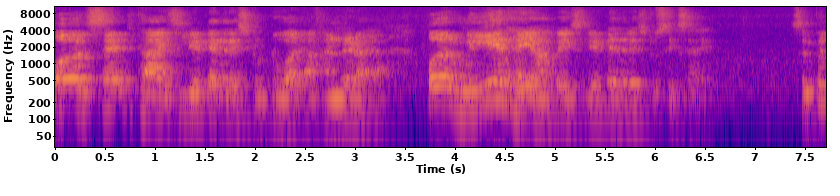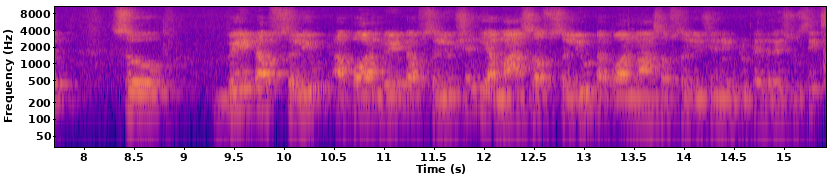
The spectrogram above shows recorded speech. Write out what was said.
percent था इसलिए टेन रेस टू टू आया 100 आया पर मिलियन है यहाँ पे, इसलिए टेन रेस टू सिक्स आएगा। Simple so weight of solute upon weight of solution या mass of solute upon mass of solution into ten raise to six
